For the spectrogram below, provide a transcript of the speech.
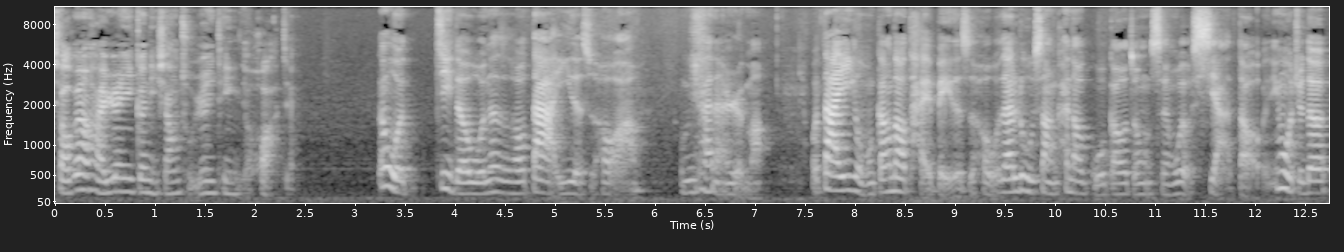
小朋友还愿意跟你相处，愿意听你的话，这样。但我记得我那时候大一的时候啊，我们是台南人嘛，我大一我们刚到台北的时候，我在路上看到国高中生，我有吓到，因为我觉得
